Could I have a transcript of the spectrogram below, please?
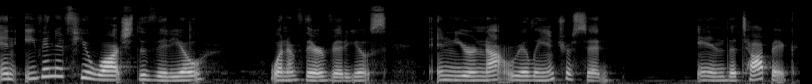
And even if you watch the video, one of their videos, and you're not really interested in the topic,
